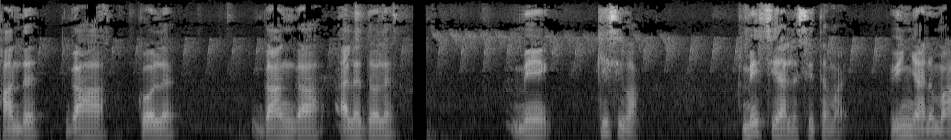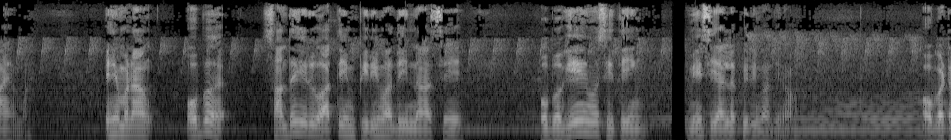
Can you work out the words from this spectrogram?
හඳ, ගහ, කොළ, ගංගා, ඇලදොල මේ කිසිවක් මේ සියල්ල සිතමයි විඥාන මායමයි. එහෙමනම් ඔබ සඳහිරු අතින් පිරිමදින්නාසේ ඔබගේම සිතින් මේ සියල්ල පිරිමදිනවා. ඔබට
